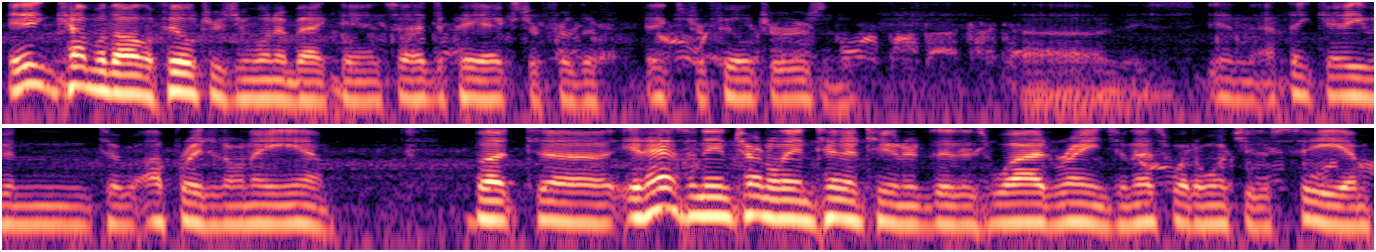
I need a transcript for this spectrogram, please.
they didn't come with all the filters you wanted back then. So I had to pay extra for the extra filters and, uh, and I think even to operate it on AM but uh, it has an internal antenna tuner that is wide range, and that's what I want you to see. I'm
